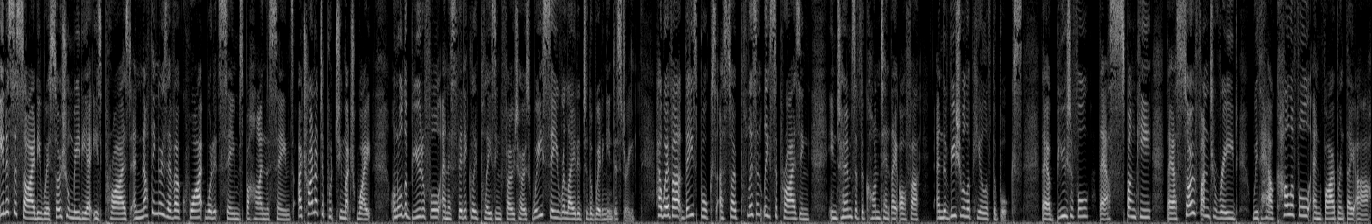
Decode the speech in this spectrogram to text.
in a society where social media is prized and nothing is ever quite what it seems behind the scenes, I try not to put too much weight on all the beautiful and aesthetically pleasing photos we see related to the wedding industry. However, these books are so pleasantly surprising in terms of the content they offer and the visual appeal of the books. They are beautiful, they are spunky, they are so fun to read with how colourful and vibrant they are.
